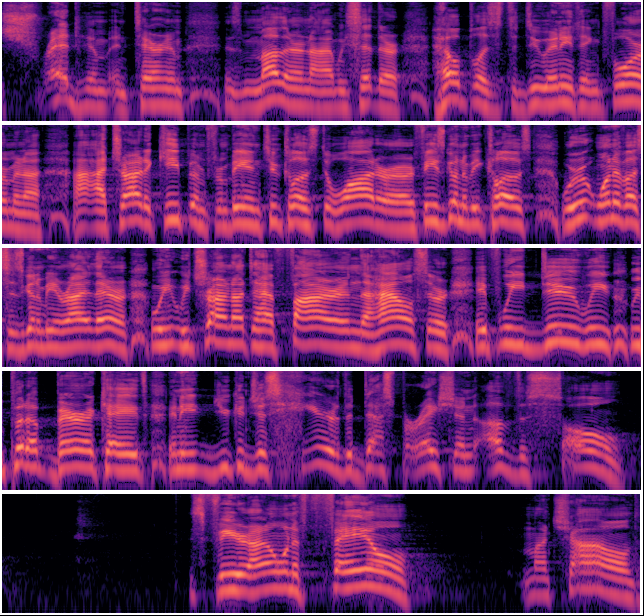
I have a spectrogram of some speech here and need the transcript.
shred him and tear him. His mother and I, we sit there helpless to do anything for him. And I, I, I try to keep him from being too close to water, or if he's going to be close, one of us is going to be right there. We, we try not to have fire in the house, or if we do, we, we put up barricades, and he, you can just hear the desperation of the soul. This fear, I don't want to fail my child.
